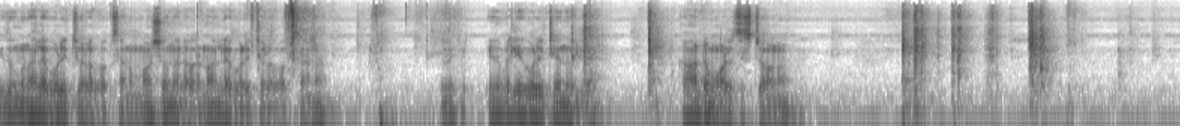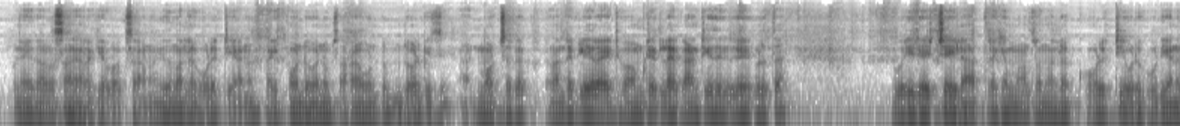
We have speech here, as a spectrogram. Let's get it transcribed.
ഇതും നല്ല ക്വാളിറ്റിയുള്ള ബോക്സാണ് മോശമൊന്നുമല്ല പറയുന്നത് നല്ല ക്വാളിറ്റിയുള്ള ബോക്സാണ് ഇത് ഇത് വലിയ ക്വാളിറ്റിയൊന്നുമില്ല കാർഡ് മോഡൽ സിസ്റ്റമാണ് പിന്നെ ഇത് അവസാനം ഇറക്കിയ ബോക്സാണ് ഇത് നല്ല ക്വാളിറ്റിയാണ് ഫൈവ് പോയിന്റ് വണ്ണും സറൗണ്ടും ഡോൾബി അൺമോട്ട്സൊക്കെ നല്ല ക്ലിയർ ആയിട്ട് ഹോം തിയേറ്ററിലേക്ക് കണക്ട് ചെയ്ത് കൊടുത്ത ഒരു രക്ഷയില്ല. അത്രയ്ക്ക് മാത്രം നല്ല ക്വാളിറ്റിയോട് കൂടിയാണ്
